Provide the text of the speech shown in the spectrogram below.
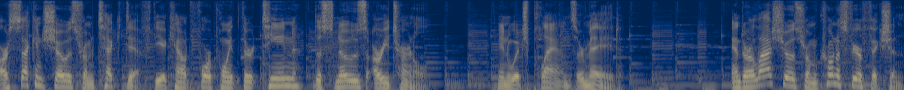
Our second show is from TechDiff, the account 4.13, The Snows Are Eternal, in which plans are made. And our last show is from Chronosphere Fiction,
